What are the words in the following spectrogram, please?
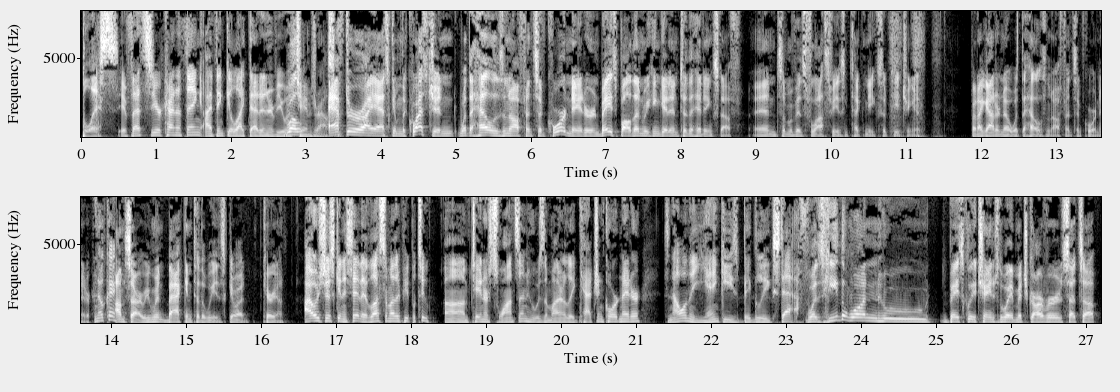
bliss. If that's your kind of thing, I think you'll like that interview with Well, James Rowson. after I ask him the question, what the hell is an offensive coordinator in baseball? Then we can get into the hitting stuff and some of his philosophies and techniques of teaching it. But I got to know what the hell is an offensive coordinator. Okay. I'm sorry. We went back into the weeds. Go ahead. Carry on. I was just going to say they've lost some other people too. Um, Tanner Swanson, who was the minor league catching coordinator, is now on the Yankees big league staff. Was he the one who basically changed the way Mitch Garver sets up?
